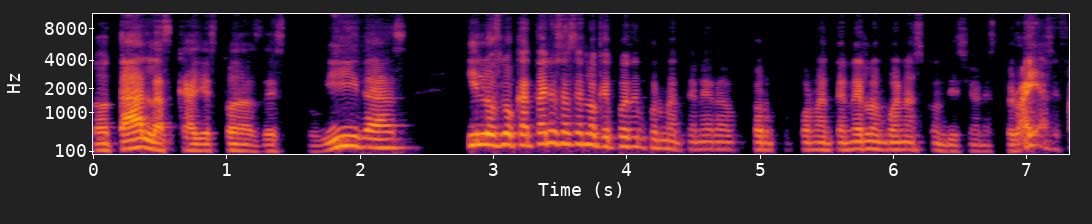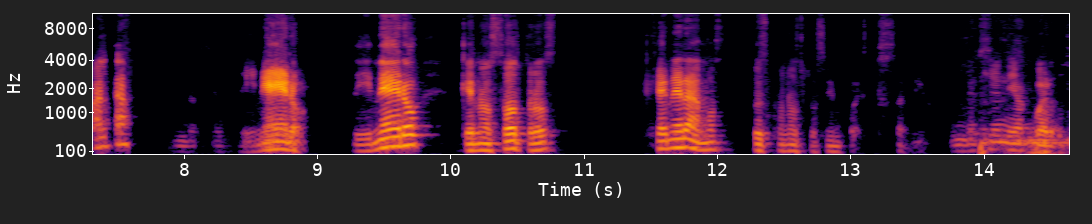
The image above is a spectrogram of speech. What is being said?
Total, las calles todas destruidas. Y los locatarios hacen lo que pueden por, mantener, por, por mantenerlo en buenas condiciones. Pero ahí hace falta dinero, dinero que nosotros generamos pues con nuestros impuestos, amigo. Inversión y acuerdos.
